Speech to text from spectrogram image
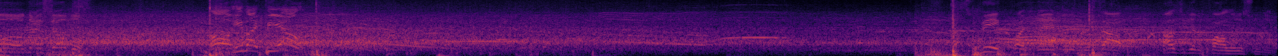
Oh, nice elbow. Oh, he might be out. Big punch lands over the top. How's he gonna follow this one up?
